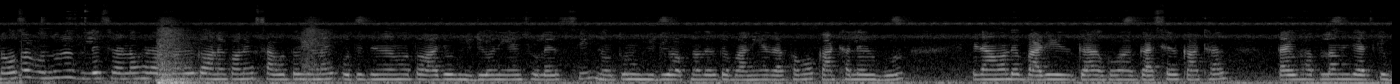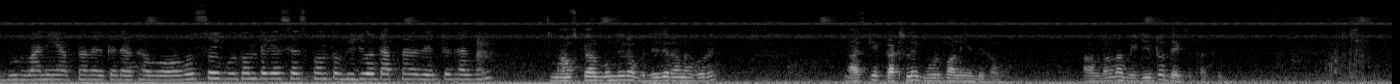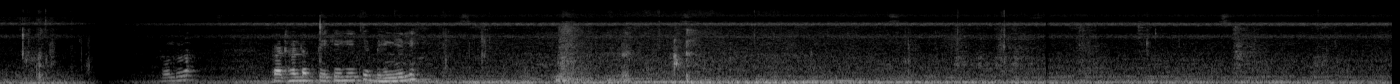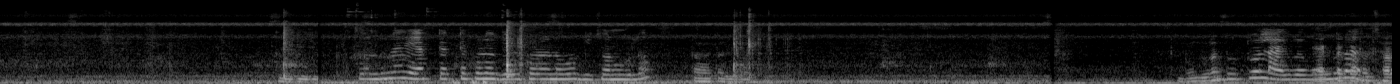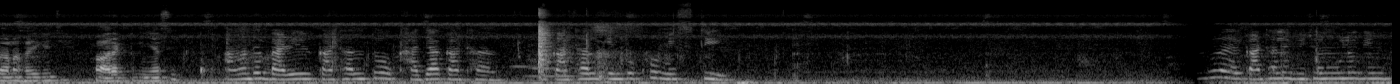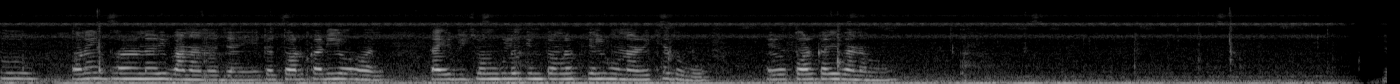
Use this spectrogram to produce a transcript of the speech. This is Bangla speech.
নমস্কার বন্ধুরা ভিলেজ রান্নাঘরে আপনাদেরকে অনেক অনেক স্বাগত জানাই। প্রতিদিনের মতো আজও ভিডিও নিয়ে চলে এসেছি। নতুন ভিডিও আপনাদেরকে বানিয়ে দেখাবো কাঁঠালের গুড়। এটা আমাদের বাড়ির গাছের কাঁঠাল। তাই ভাবলাম যে আজকে গুড় বানিয়ে আপনাদেরকে দেখাবো। অবশ্যই প্রথম থেকে শেষ পর্যন্ত ভিডিওটা আপনারা দেখতে থাকবেন। নমস্কার বন্ধুরা ভিলেজে রান্না করে আজকে কাঠলে গুড় বানিয়ে দেখাবো। আপনারা ভিডিওটা দেখতে থাকুন। বন্ধুরা কাঁঠালটা পেকে গেছে ভেঙে নি। বন্ধুরা একটা একটা করে বের করে নেব বিচনগুলো। তাড়াতাড়ি। বন্ধুরা দুটো লাগবে একটা বন্ধুরা। কাঁঠাল ছাড়ানো হয়ে গেছে। আর একটা নিয়ে আসি। আমাদের বাড়ির কাঁঠাল তো খাজা কাঁঠাল। কাঁঠাল কিন্তু খুব মিষ্টি। বন্ধুরা এই কাঁঠালের বিচনগুলো কিন্তু অনেক ধরনেরই বানানো যায়। এটা তরকারিও হয়। তাই বিচনগুলো কিন্তু আমরা ফেলব না রেখে দেবো। এবার তরকারি বানাবো।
